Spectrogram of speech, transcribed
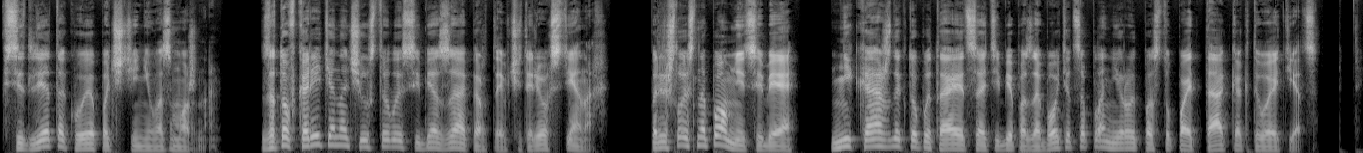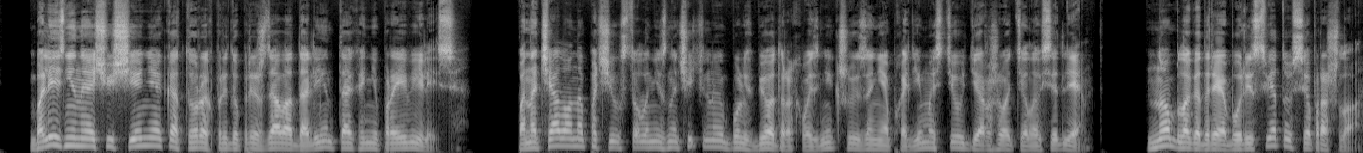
В седле такое почти невозможно. Зато в карете она чувствовала себя запертой в четырех стенах. Пришлось напомнить себе, Не каждый, кто пытается о тебе позаботиться, планирует поступать так, как твой отец. Болезненные ощущения, которых предупреждала Далин, так и не проявились. Поначалу она почувствовала незначительную боль в бедрах, возникшую из-за необходимости удерживать тело в седле. Но благодаря буре свету все прошло.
